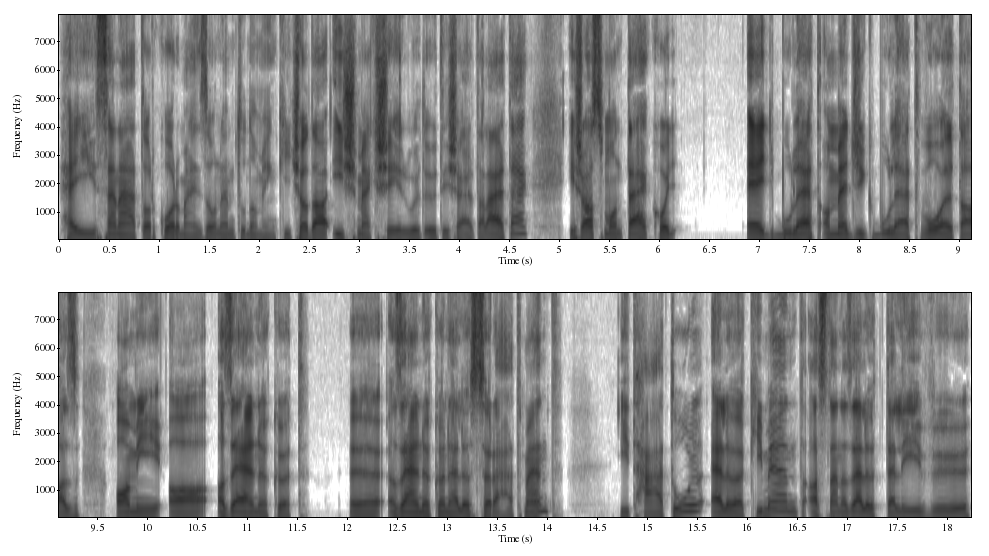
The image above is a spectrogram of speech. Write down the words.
helyi szenátor, kormányzó, nem tudom én kicsoda, is megsérült, őt is eltalálták, és azt mondták, hogy egy bullet, a Magic Bullet volt az, ami a, az elnököt, az elnökön először átment, itt hátul, elől kiment, aztán az előtte lévő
